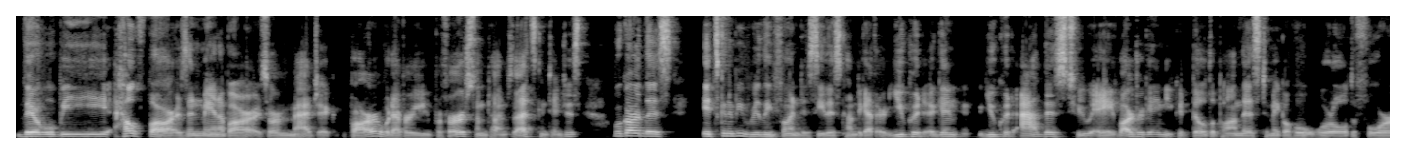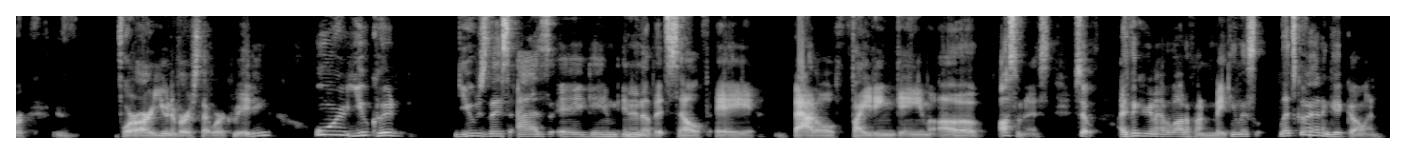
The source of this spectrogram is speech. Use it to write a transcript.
There will be health bars and mana bars or magic bar, whatever you prefer. Sometimes that's contingent. Regardless, it's going to be really fun to see this come together. You could, again, you could add this to a larger game. You could build upon this to make a whole world for for our universe that we're creating, or you could use this as a game in and of itself, a battle fighting game of awesomeness. So I think you're going to have a lot of fun making this. Let's go ahead and get going.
